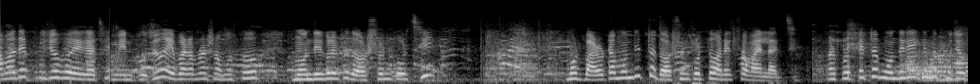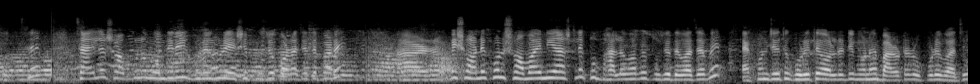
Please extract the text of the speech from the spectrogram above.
আমাদের পুজো হয়ে গেছে মেন পুজো। এবার আমরা সমস্ত মন্দিরগুলো একটু দর্শন করছি। মোট বারোটা মন্দির, তো দর্শন করতে অনেক সময় লাগছে। আর প্রত্যেকটা মন্দিরেই কিন্তু পুজো হচ্ছে। চাইলে সবগুলো মন্দিরেই ঘুরে ঘুরে এসে পুজো করা যেতে পারে। আর বেশ অনেকক্ষণ সময় নিয়ে আসলে খুব ভালোভাবে পুজো দেওয়া যাবে। এখন যেহেতু ঘড়িতে অলরেডি মনে হয় বারোটার উপরে বাজে,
